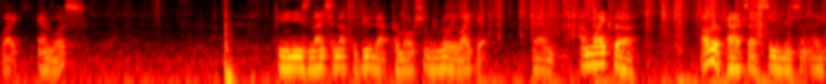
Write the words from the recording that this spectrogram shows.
like endless. Panini's nice enough to do that promotion. We really like it. And unlike the other packs I've seen recently,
